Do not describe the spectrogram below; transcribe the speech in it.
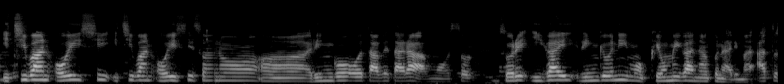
一番おいしい、一番おいしいそのあリンゴを食べたら、もうそそれ以外、リンゴにも興味がなくなります。あと、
